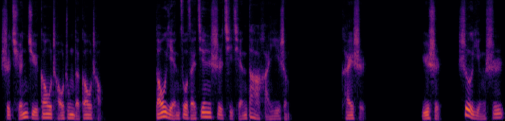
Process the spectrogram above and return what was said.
是全剧高潮中的高潮。导演坐在监视器前大喊一声：“开始！”于是，摄影师、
